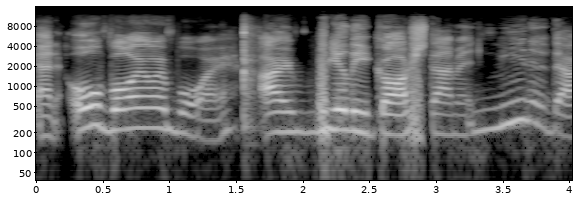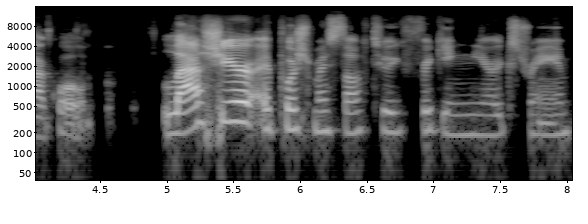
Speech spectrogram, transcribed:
and oh boy oh boy i really gosh damn it needed that quote last year I pushed myself to a freaking near extreme.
